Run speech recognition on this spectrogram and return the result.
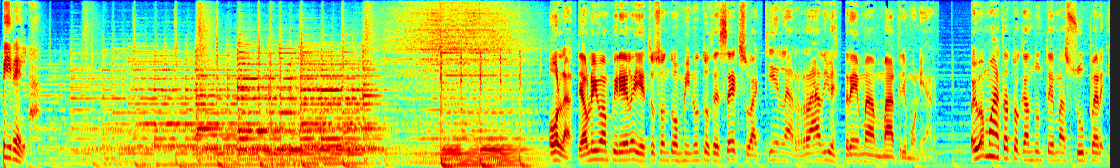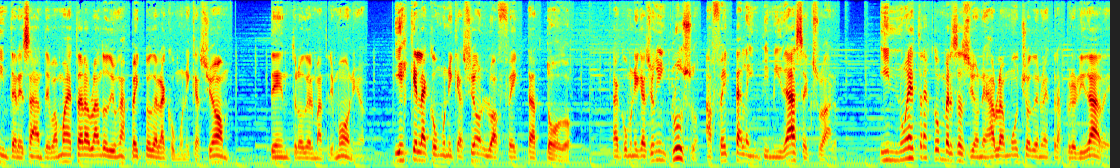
Pirela. Hola, te hablo Iván Pirela y estos son dos minutos de sexo aquí en la radio extrema matrimonial. Hoy vamos a estar tocando un tema súper interesante. Vamos a estar hablando de un aspecto de la comunicación dentro del matrimonio. Y es que la comunicación lo afecta todo. La comunicación incluso afecta la intimidad sexual. Y nuestras conversaciones hablan mucho de nuestras prioridades.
